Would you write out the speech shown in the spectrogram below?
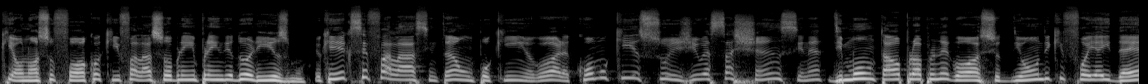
que é o nosso foco aqui, falar sobre empreendedorismo. Eu queria que você falasse então um pouquinho agora como que surgiu essa chance, né, de montar o próprio negócio, de onde que foi a ideia,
